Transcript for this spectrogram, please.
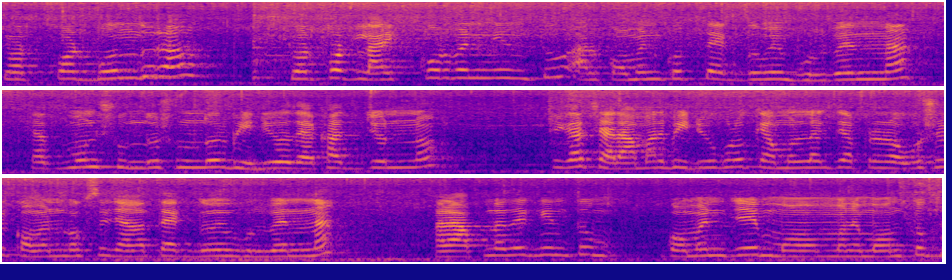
চটপট বন্ধুরা, চটপট লাইক করবেন কিন্তু, আর কমেন্ট করতে একদমই ভুলবেন না। এমন সুন্দর সুন্দর ভিডিও দেখার জন্য। ঠিক আছে, আর আমার ভিডিওগুলো কেমন লাগছে আপনারা অবশ্যই কমেন্ট বক্সে জানাতে একদমই ভুলবেন না। আর আপনাদের কিন্তু কমেন্ট যে মানে মন্তব্য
